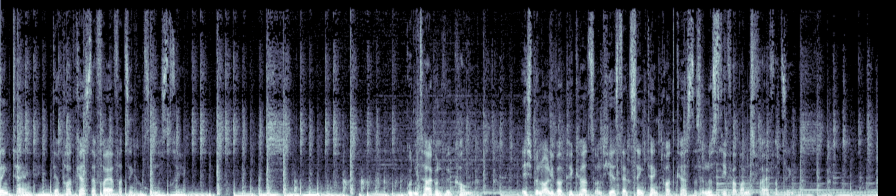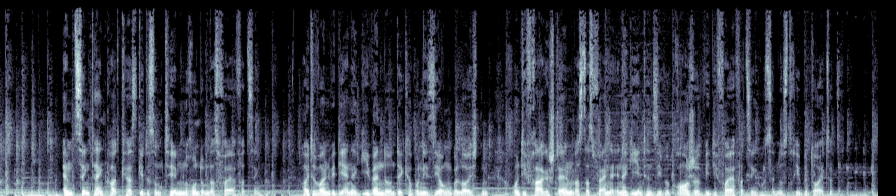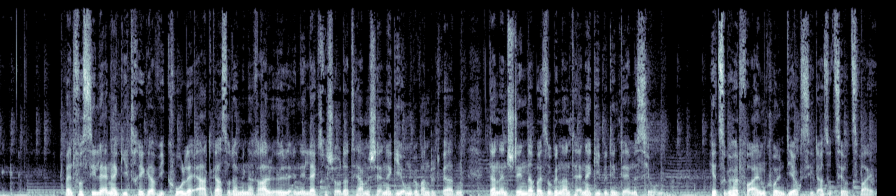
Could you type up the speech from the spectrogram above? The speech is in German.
Think Tank, der Podcast der Feuerverzinkungsindustrie. Guten Tag und willkommen. Ich bin Oliver Pickards und hier ist der Think Tank Podcast des Industrieverbandes Feuerverzinken. Im Think Tank Podcast geht es um Themen rund um das Feuerverzinken. Heute wollen wir die Energiewende und Dekarbonisierung beleuchten und die Frage stellen, was das für eine energieintensive Branche wie die Feuerverzinkungsindustrie bedeutet. Wenn fossile Energieträger wie Kohle, Erdgas oder Mineralöl in elektrische oder thermische Energie umgewandelt werden, dann entstehen dabei sogenannte energiebedingte Emissionen. Hierzu gehört vor allem Kohlendioxid, also CO2.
